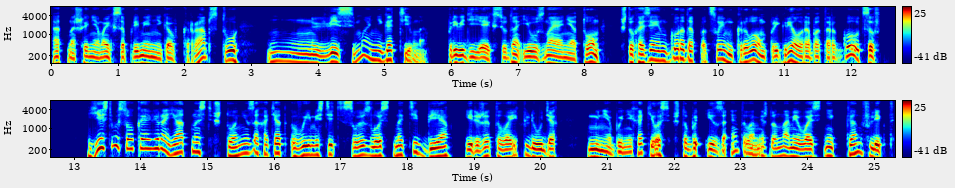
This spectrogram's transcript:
Отношение моих соплеменников к рабству весьма негативно. Приведи я их сюда и узнай они о том, что хозяин города под своим крылом пригрел работорговцев – есть высокая вероятность, что они захотят выместить свою злость на тебе или же твоих людях. Мне бы не хотелось, чтобы из-за этого между нами возник конфликт.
